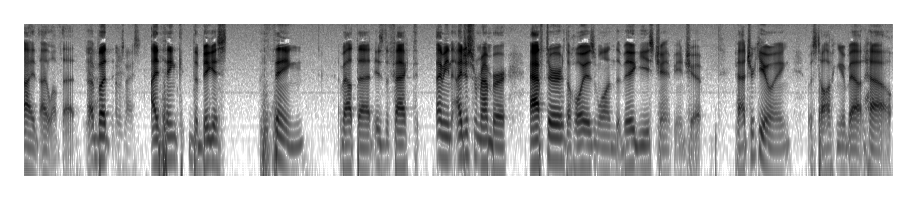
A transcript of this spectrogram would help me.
I, I love that. Yeah, Uh, but that was nice. I think the biggest thing about that is the fact. I mean, I just remember after the Hoyas won the Big East championship, Patrick Ewing was talking about how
